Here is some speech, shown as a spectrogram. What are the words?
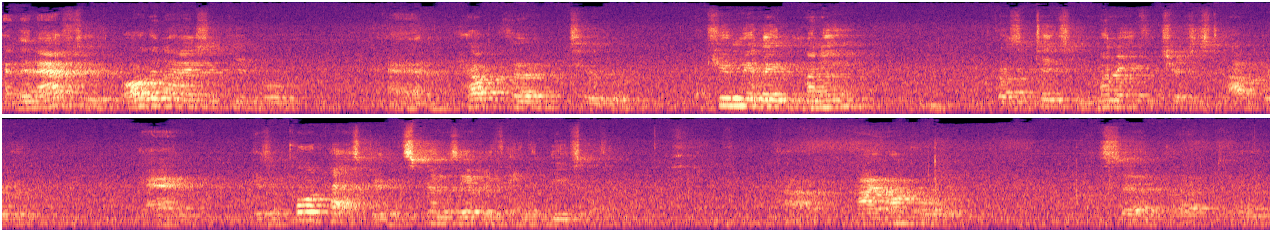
And then after you organize the people and help them to accumulate money, because it takes money for churches to operate, and is a poor pastor that spends everything and leaves nothing. Uh, my uncle said that uh,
